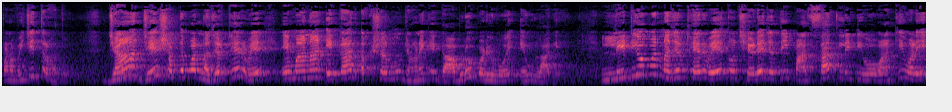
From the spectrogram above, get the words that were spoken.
પણ વિચિત્ર હતું. જ્યાં જે શબ્દ પર નજર ઠેરવે, એમાંના એકાદ અક્ષરનું જાણે કે ગાબડું પડ્યું હોય એવું લાગે. લીટીઓ પર નજર ઠેરવે તો છેડે જતી પાંચ સાત લીટીઓ વાંકી વળી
